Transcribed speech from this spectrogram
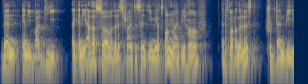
then anybody, like any other server that is trying to send emails on my behalf, that is not on the list should then be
